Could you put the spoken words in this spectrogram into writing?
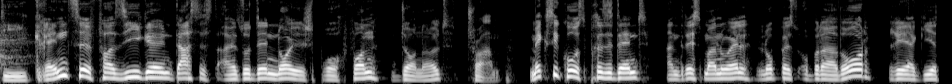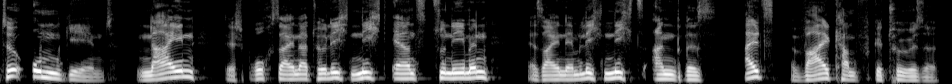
Die Grenze versiegeln, das ist also der neue Spruch von Donald Trump. Mexikos Präsident Andrés Manuel López Obrador reagierte umgehend. Nein, der Spruch sei natürlich nicht ernst zu nehmen, er sei nämlich nichts anderes als Wahlkampfgetöse.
